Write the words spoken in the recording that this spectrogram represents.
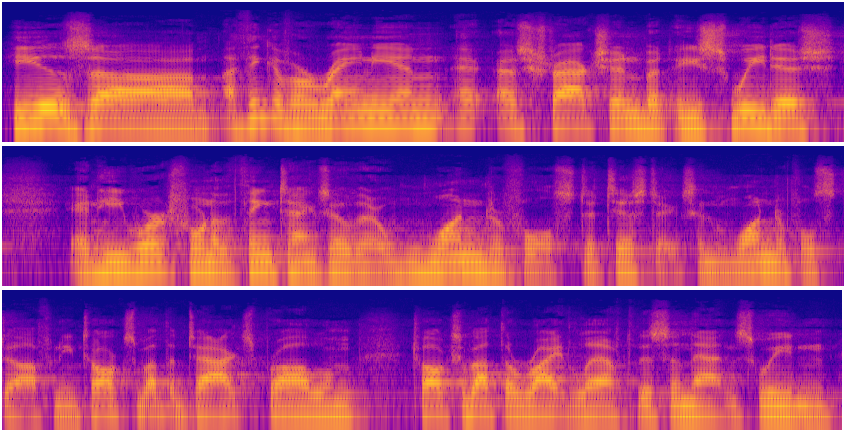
He is, uh, I think, of Iranian extraction, but he's Swedish, and he works for one of the think tanks over there. Wonderful statistics and wonderful stuff. And he talks about the tax problem, talks about the right left, this and that in Sweden.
